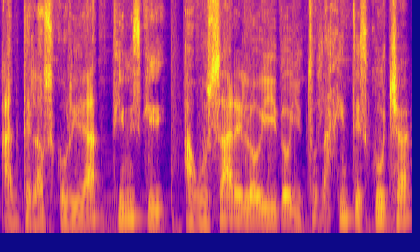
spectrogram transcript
ante la oscuridad tienes que aguzar el oído y entonces la gente escucha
